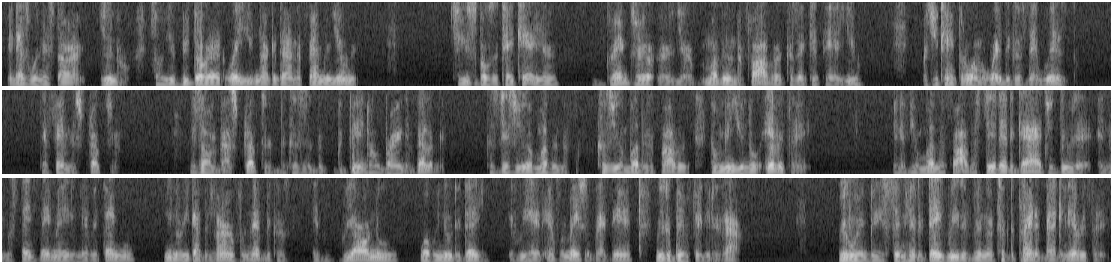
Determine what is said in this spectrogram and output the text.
and that's when they start. You know, so if you throw that away, you knock it down the family unit. So you're supposed to take care of your grandchildren, uh, your mother and the father, because they took care of you. But you can't throw them away because their wisdom, their family structure. It's all about structure because it depends on brain development. Because just you're a mother and because you're a mother and father don't mean you know everything. And if your mother and father still there to guide you through that and the mistakes they made and everything, you know, you got to learn from that because if we all knew what we knew today, if we had information back then, we'd have been figured it out. We wouldn't be sitting here today. We'd have been and took the planet back and everything.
